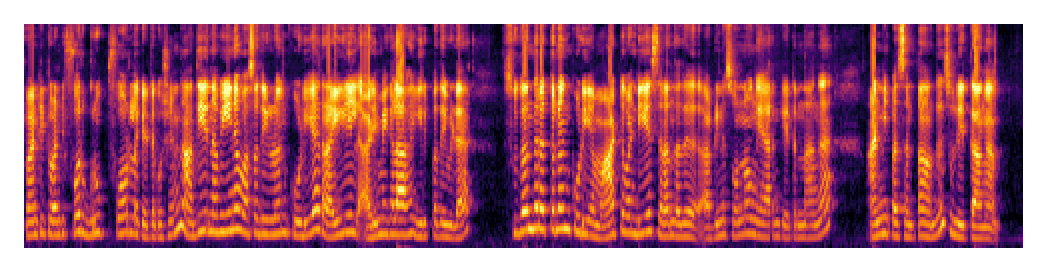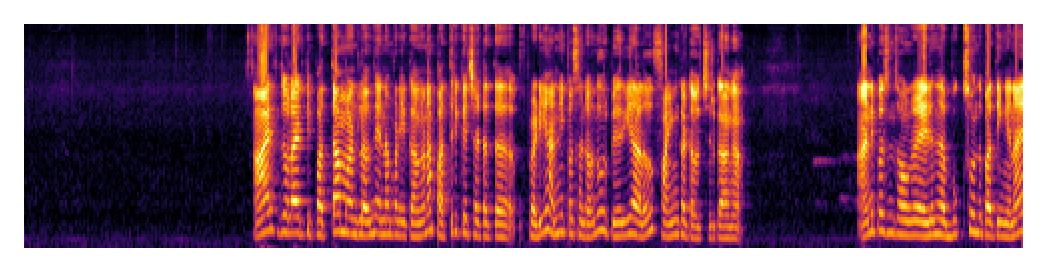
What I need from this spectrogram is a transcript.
twenty twenty four group ஃபோரில் கேட்ட கொஸ்டின் அதிநவீன வசதியுடன் கூடிய ரயிலில் அடிமைகளாக இருப்பதை விட சுதந்திரத்துடன் கூடிய மாட்டு வண்டியே சிறந்தது அப்படின்னு சொன்னவங்க யாருன்னு கேட்டிருந்தாங்க. அன்னி பெசன்ட் தான் வந்து சொல்லியிருக்காங்க. ஆயிரத்தி தொள்ளாயிரத்தி பத்தாம் ஆண்டில் வந்து என்ன பண்ணியிருக்காங்கன்னா பத்திரிகை சட்டத்தை படி அன்னி பசண்ட்டை வந்து ஒரு பெரிய அளவு ஃபைன் கட்ட வச்சிருக்காங்க. அன்னி பசண்ட் அவங்க எழுதின புக்ஸ் வந்து பார்த்தீங்கன்னா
